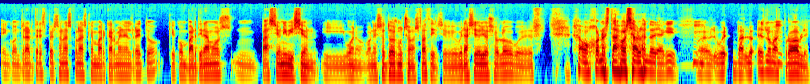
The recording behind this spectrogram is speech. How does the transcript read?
encontrar tres personas con las que embarcarme en el reto, que compartiéramos mm, pasión y visión. Y bueno, con eso todo es mucho más fácil. Si hubiera sido yo solo, pues a lo mejor no estábamos hablando de aquí. es lo más probable.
